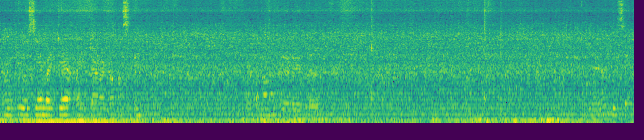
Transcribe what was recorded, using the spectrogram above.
നമുക്ക് യൂസ് ചെയ്യാൻ പറ്റിയ ഐറ്റമാണ് കേട്ടോ മസ്ലിൻ പെട്ടെന്ന് കേടുവരുന്നത് ഇങ്ങനെ ഡിസൈൻ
